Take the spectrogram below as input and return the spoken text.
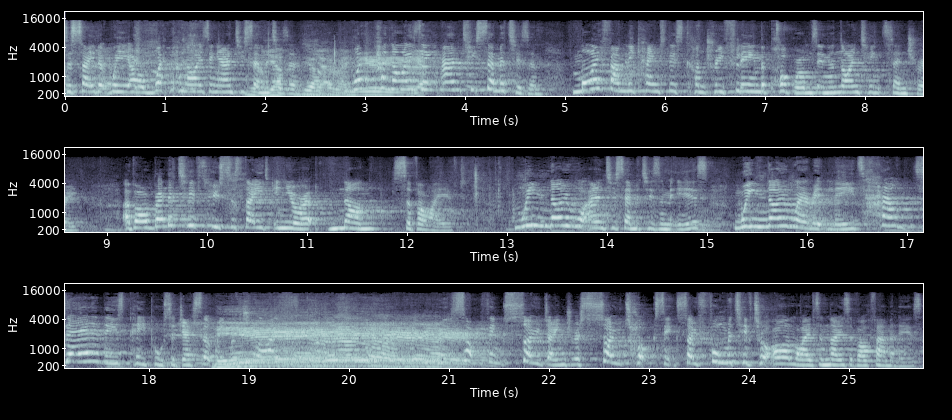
to say that we are weaponising anti Semitism. Yep. Yep. Weaponising anti Semitism. My family came to this country fleeing the pogroms in the 19th century. Of our relatives who stayed in Europe, none survived. We know what anti Semitism is, we know where it leads. How dare these people suggest that we would try something so dangerous, so toxic, so formative to our lives and those of our families?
